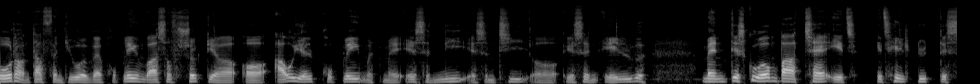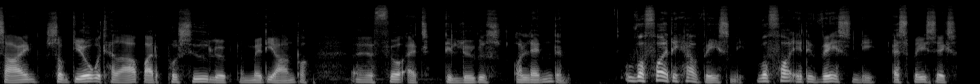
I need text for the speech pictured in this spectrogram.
8'eren, der fandt de ud af, hvad problemet var, så forsøgte de at afhjælpe problemet med SN9, SN10 og SN11. Men det skulle åbenbart tage et, et helt nyt design, som de øvrigt havde arbejdet på sideløbende med de andre, øh, før at det lykkedes at lande den. Hvorfor er det her væsentligt? Hvorfor er det væsentligt, at SpaceX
